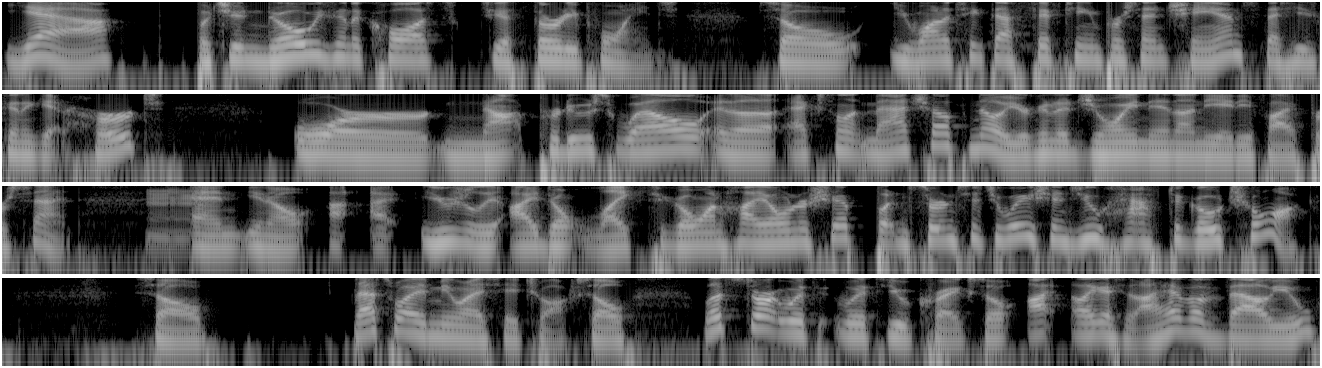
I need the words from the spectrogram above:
Yeah, but you know he's going to cost you 30 points. So you want to take that 15% chance that he's going to get hurt or not produce well in an excellent matchup? No, you're going to join in on the 85%. percent mm-hmm. And, you know, I, I, usually I don't like to go on high ownership, but in certain situations, you have to go chalk. So that's what I mean when I say chalk. So let's start with, with you, Craig. So, I, like I said, I have a value,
